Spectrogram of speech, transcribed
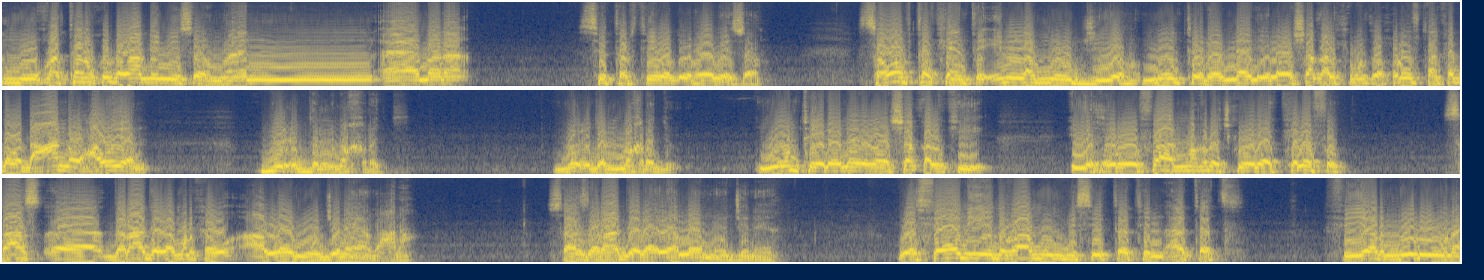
muuqatana ku dhawaaqi mayso. Man aamana si tartiibaad u reebaysaa sababta keentay in la muujiyo nuunta reebneed iyo laba shaqalkii markay xuruuftan ka daba dhacaanna waxaa weeyaan bucd almakhraj bucd almakhraj nuunta reebneed iyo laba shaqalkii iyo xuruufahan makhrajkooda kala fog saas daraaddeeda marka loo muujinaya macnaha. Saas daraaddeeda ayaa loo muujinaya wathani idgaamun bisitatin atat fi yarmuluuna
